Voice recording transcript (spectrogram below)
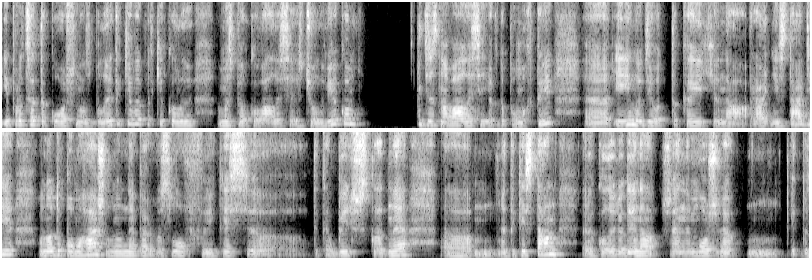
І про це також у нас були такі випадки, коли ми спілкувалися з чоловіком. Дізнавалися, як допомогти, Е, і іноді от такий на ранній стадії воно допомагає, щоб воно не переросло в якесь е, таке більш складне е, такий стан, коли людина вже не може, якби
